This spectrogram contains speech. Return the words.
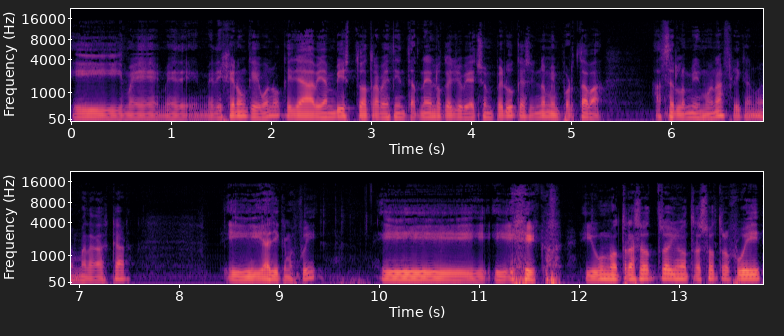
y me, me, dijeron que bueno que ya habían visto a través de internet lo que yo había hecho en Perú que si no me importaba hacer lo mismo en África no en Madagascar. Y allí que me fui. Y, y, uno tras otro y uno tras otro fui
